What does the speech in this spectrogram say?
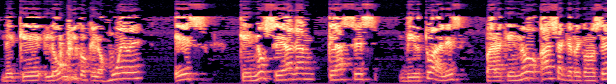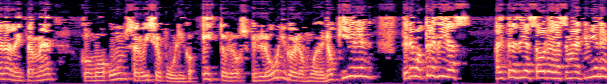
de que lo único que los mueve es que no se hagan clases virtuales para que no haya que reconocer a la Internet como un servicio público. Esto es lo único que los mueve. No quieren, tenemos tres días, hay tres días ahora de la semana que viene,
